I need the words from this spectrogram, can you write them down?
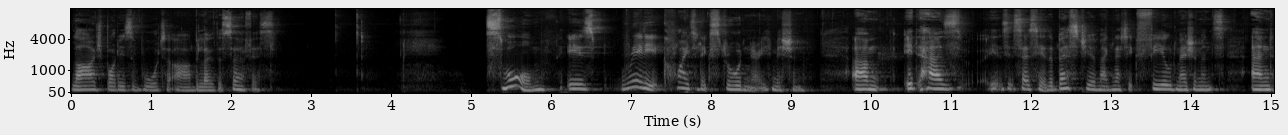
large bodies of water are below the surface. Swarm is really quite an extraordinary mission. Um, it has, as it says here, the best geomagnetic field measurements and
